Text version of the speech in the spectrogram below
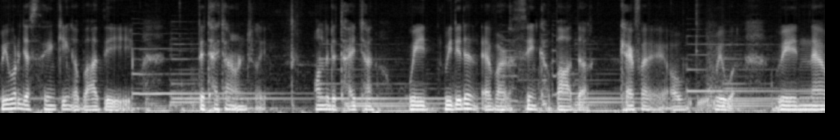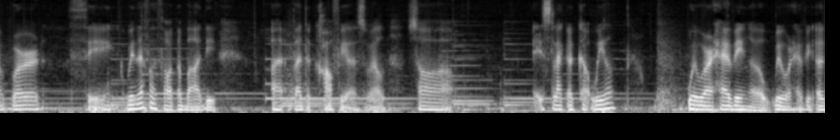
we were just thinking about the the Taichan only, only the Taichan. We we didn't ever think about the cafe or we were we never think we never thought about the uh, about the coffee as well. So it's like a cut wheel. We were having a we were having a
